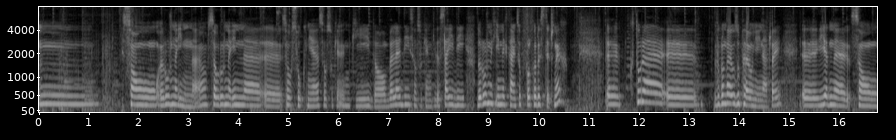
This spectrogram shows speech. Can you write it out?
Mm, są różne inne, są różne inne, y, są suknie, są sukienki do beledi, są sukienki do saidi, do różnych innych tańców folklorystycznych, y, które y, wyglądają zupełnie inaczej. Y, Jedne są,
